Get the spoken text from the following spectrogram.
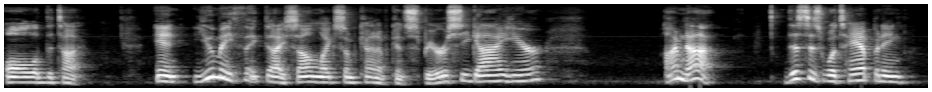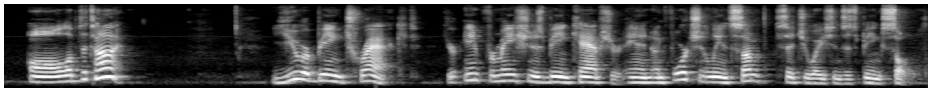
all of the time. And you may think that I sound like some kind of conspiracy guy here. I'm not. This is what's happening all of the time. You are being tracked your information is being captured, and unfortunately, in some situations, it's being sold.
